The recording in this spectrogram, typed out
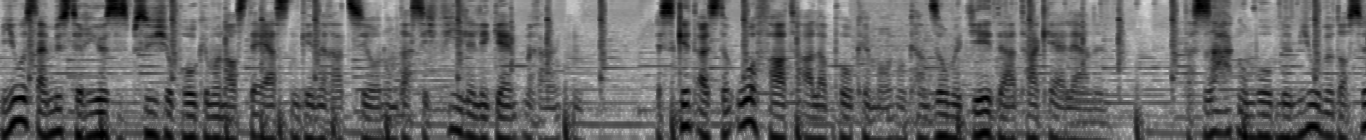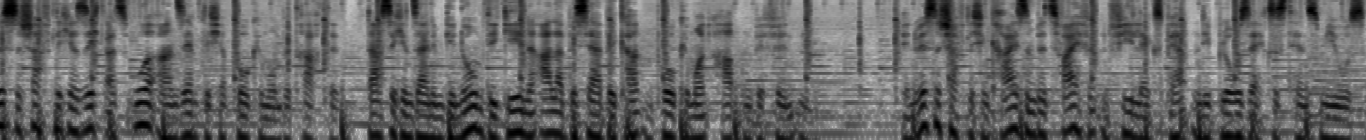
Mew ist ein mysteriöses Psycho-Pokémon aus der ersten Generation, um das sich viele Legenden ranken. Es gilt als der Urvater aller Pokémon und kann somit jede Attacke erlernen. Das sagenumwobene Mew wird aus wissenschaftlicher Sicht als Urahn sämtlicher Pokémon betrachtet, da sich in seinem Genom die Gene aller bisher bekannten Pokémon-Arten befinden. In wissenschaftlichen Kreisen bezweifelten viele Experten die bloße Existenz Mews.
